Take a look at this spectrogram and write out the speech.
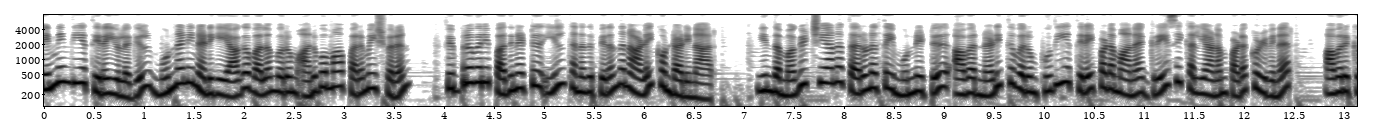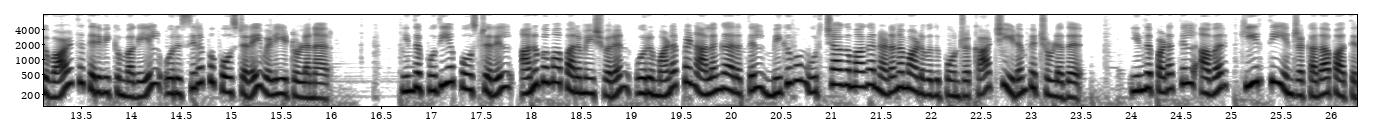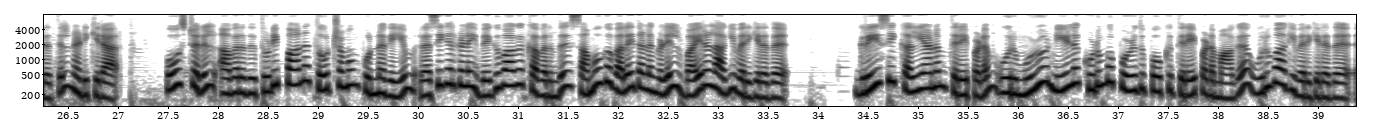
தென்னிந்திய திரையுலகில் முன்னணி நடிகையாக வலம் வரும் அனுபமா பரமேஸ்வரன் பிப்ரவரி பதினெட்டு இல் தனது பிறந்த நாளை கொண்டாடினார். இந்த மகிழ்ச்சியான தருணத்தை முன்னிட்டு அவர் நடித்து வரும் புதிய திரைப்படமான கிரேசி கல்யாணம் படக்குழுவினர் அவருக்கு வாழ்த்து தெரிவிக்கும் வகையில் ஒரு சிறப்பு போஸ்டரை வெளியிட்டுள்ளனர். இந்த புதிய போஸ்டரில் அனுபமா பரமேஸ்வரன் ஒரு மணப்பெண் அலங்காரத்தில் மிகவும் உற்சாகமாக நடனமாடுவது போன்ற காட்சி இடம்பெற்றுள்ளது. இந்த படத்தில் அவர் கீர்த்தி என்ற கதாபாத்திரத்தில் நடிக்கிறார். போஸ்டரில் அவரது துடிப்பான தோற்றமும் புன்னகையும் ரசிகர்களை வெகுவாக கவர்ந்து சமூக வலைதளங்களில் வைரலாகி வருகிறது. கிரேசி கல்யாணம் திரைப்படம் ஒரு முழு நீள குடும்ப பொழுதுபோக்கு திரைப்படமாக உருவாகி வருகிறது.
